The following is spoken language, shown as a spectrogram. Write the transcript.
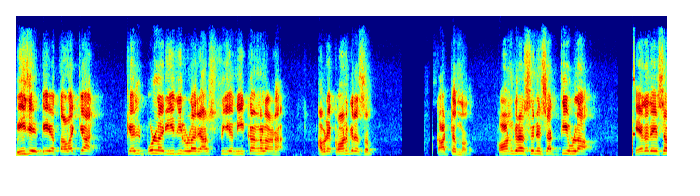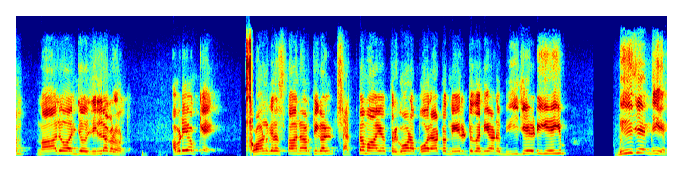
ബി ജെ പിയെ തളയ്ക്കാൻ കെൽപ്പുള്ള രീതിയിലുള്ള രാഷ്ട്രീയ നീക്കങ്ങളാണ് അവിടെ കോൺഗ്രസും കാട്ടുന്നത്. കോൺഗ്രസിന് ശക്തിയുള്ള ഏകദേശം നാലോ അഞ്ചോ ജില്ലകളുണ്ട്. അവിടെയൊക്കെ കോൺഗ്രസ് സ്ഥാനാർത്ഥികൾ ശക്തമായ ത്രികോണ പോരാട്ടം നേരിട്ട് തന്നെയാണ് ബി ജെ ഡിയെയും ബി ജെ പിയെയും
